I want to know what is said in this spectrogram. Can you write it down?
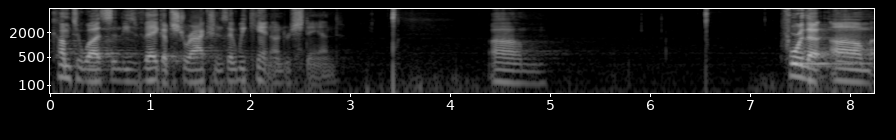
come to us in these vague abstractions that we can't understand. Um, for, the, um,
